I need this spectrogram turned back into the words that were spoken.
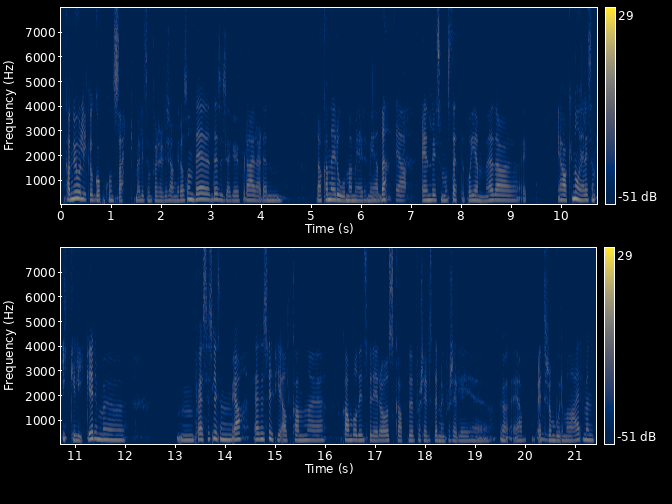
jeg kan jo like å gå på konsert med liksom forskjellige sjangere og sånn. Det, det syns jeg er gøy, for der er den Da kan jeg roe meg mer med det Ja. enn liksom å sette på hjemme. Da, jeg, jeg har ikke noe jeg liksom ikke liker. Men, mm, for jeg syns liksom Ja, jeg syns virkelig alt kan eh, kan både inspirere og skape forskjellig stemning forskjellig eh, ja, ettersom hvor man er. Men,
